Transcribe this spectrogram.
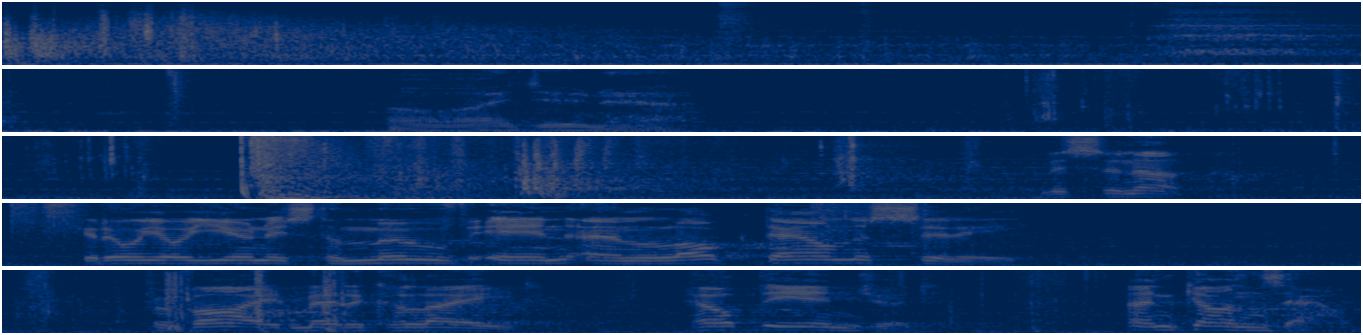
Oh, I do now. Listen up. Get all your units to move in and lock down the city. Provide medical aid. Help the injured. And guns out.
